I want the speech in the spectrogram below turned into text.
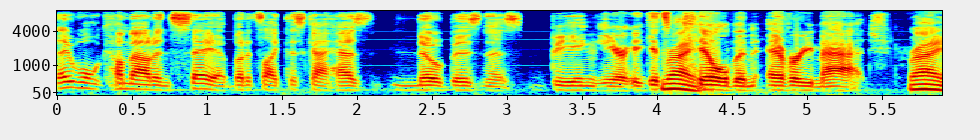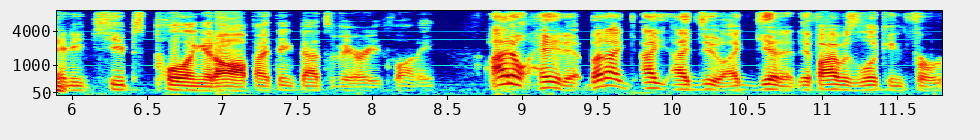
they won't come out and say it, but it's like this guy has no business being here. He gets Right. killed in every match Right. and he keeps pulling it off. I think that's very funny. I don't hate it, but I, I, I do. I get it. If I was looking for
